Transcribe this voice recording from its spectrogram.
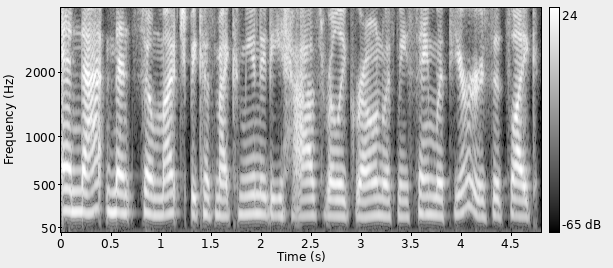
And that meant so much because my community has really grown with me. Same with yours. It's like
